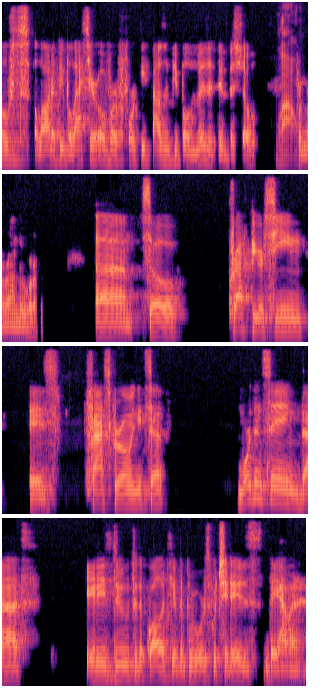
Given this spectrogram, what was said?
hosts a lot of people. Last year, over 40,000 people visited the show wow. from around the world. Um, so craft beer scene is fast growing. It's a more than saying that it is due to the quality of the brewers, which it is. They have a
